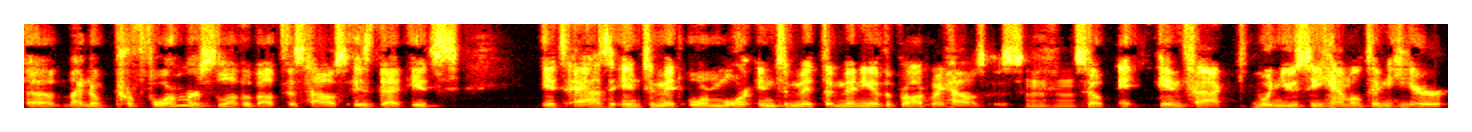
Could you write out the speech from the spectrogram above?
uh, I know performers love about this house is that it's it's as intimate or more intimate than many of the Broadway houses. Mm-hmm. So, it, in fact, when you see Hamilton here,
